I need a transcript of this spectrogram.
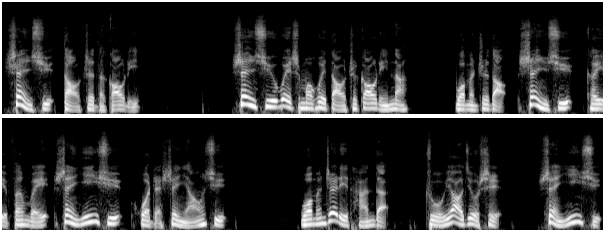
肾虚导致的高磷。肾虚为什么会导致高磷呢？我们知道，肾虚可以分为肾阴虚或者肾阳虚。我们这里谈的主要就是肾阴虚。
